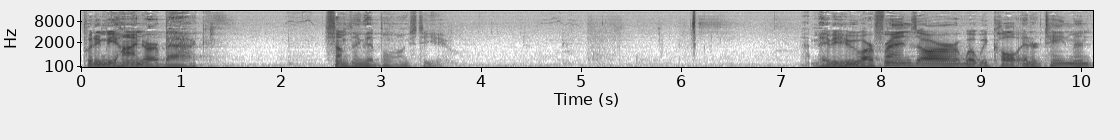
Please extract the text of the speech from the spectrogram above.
putting behind our back something that belongs to you. Maybe who our friends are, what we call entertainment,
